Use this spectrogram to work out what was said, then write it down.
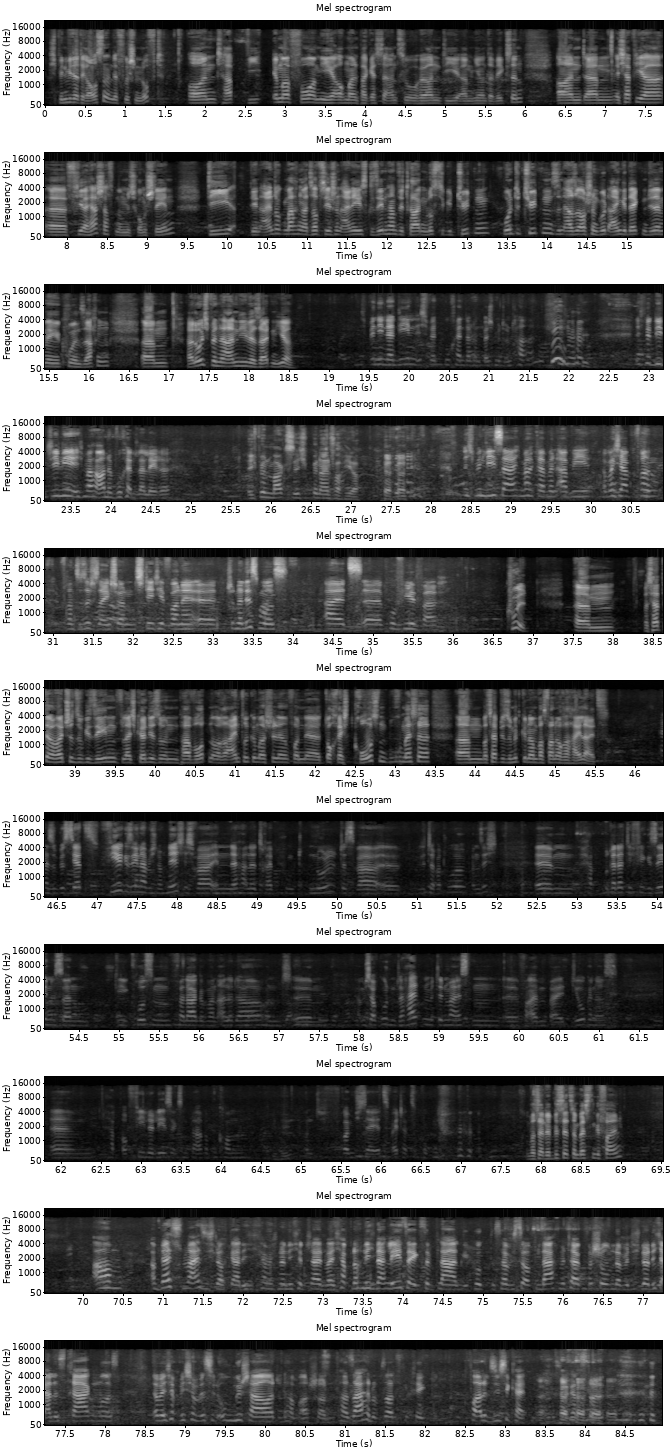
Ich bin wieder draußen in der frischen Luft und habe wie immer vor, mir hier auch mal ein paar Gäste anzuhören, die ähm, hier unterwegs sind. Und ähm, ich habe hier äh, vier Herrschaften um mich rumstehen, die den Eindruck machen, als ob sie hier schon einiges gesehen haben. Sie tragen lustige Tüten, bunte Tüten, sind also auch schon gut eingedeckt mit jeder Menge coolen Sachen. Ähm, hallo, ich bin der Andi, wer seid denn ihr? Ich bin die Nadine, ich werde Buchhändlerin bei Schmidt und Hahn. ich bin die Genie, ich mache auch eine Buchhändlerlehre. Ich bin Max, ich bin einfach hier. Ich bin Lisa, ich mache gerade mein Abi, aber ich habe Fran Französisch, sage ich schon, steht hier vorne äh, Journalismus als äh, Profilfach. Cool. Ähm, was habt ihr heute schon so gesehen? Vielleicht könnt ihr so in ein paar Worten eure Eindrücke mal schildern von der doch recht großen Buchmesse. Ähm, was habt ihr so mitgenommen? Was waren eure Highlights? Also bis jetzt viel gesehen habe ich noch nicht. Ich war in der Halle 3.0, das war äh, Literatur an sich. Ähm, habe relativ viel gesehen, es waren die großen Verlage waren alle da und ähm, habe mich auch gut unterhalten mit den meisten, äh, vor allem bei Diogenes. Ähm, habe auch viele Leseexemplare bekommen und freue mich sehr, jetzt weiter zu gucken. Und was hat dir bis jetzt am besten gefallen? Um, am besten weiß ich noch gar nicht. Ich kann mich noch nicht entscheiden, weil ich habe noch nicht nach Leseexemplaren geguckt. Das habe ich so auf den Nachmittag verschoben, damit ich noch nicht alles tragen muss. Aber ich habe mich schon ein bisschen umgeschaut und habe auch schon ein paar Sachen umsonst gekriegt. Vor allem Süßigkeiten. Das war ganz toll.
